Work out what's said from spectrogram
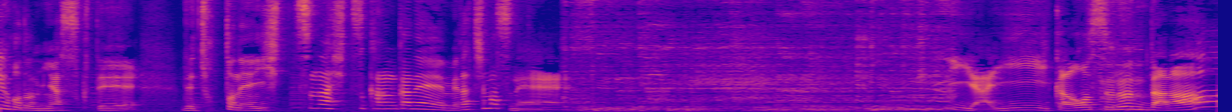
いほど見やすくてで、ちょっとね、異質な質感がね、目立ちますね。いや、いい顔するんだな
